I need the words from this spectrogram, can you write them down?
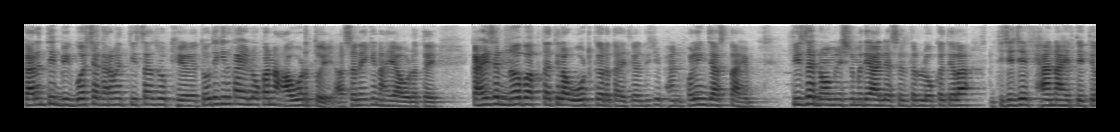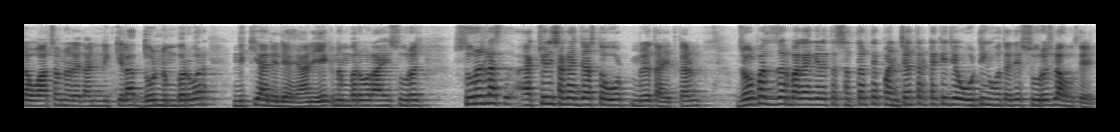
कारण ती बिग बॉसच्या घरामध्ये तिचा जो खेळ आहे तो देखील काही लोकांना आवडतोय. असं नाही की नाही आवडत आहे. काही जण न बघता तिला वोट करत आहेत कारण तिची फॅन फॉलोइंग जास्त आहे. ती जर नॉमिनेशनमध्ये आली असेल तर लोक त्याला तिचे जे फॅन आहेत ते तिला वाचवणार आहेत. आणि निक्कीला दोन नंबरवर निक्की आलेली आहे. आणि एक नंबरवर आहे सूरज. सूरजला ॲक्च्युली सगळ्यात जास्त वोट मिळत आहेत. कारण जवळपास जर बघायला गेलं तर सत्तर ते पंच्याहत्तर टक्के जे वोटिंग होतं ते सूरजला होते.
